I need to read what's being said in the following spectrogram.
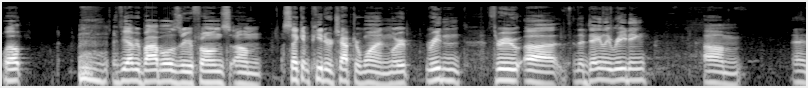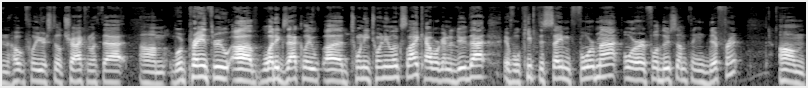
Well, if you have your Bibles or your phones, um, 2 Peter chapter 1, we're reading through uh, the daily reading, um, and hopefully you're still tracking with that. Um, we're praying through uh, what exactly uh, 2020 looks like, how we're going to do that, if we'll keep the same format or if we'll do something different. Um,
